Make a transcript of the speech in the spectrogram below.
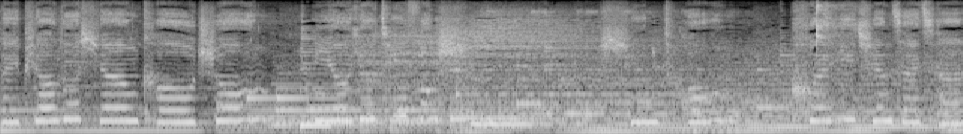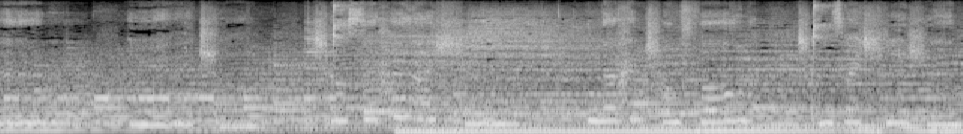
泪飘落巷口中，悠悠听风声，心痛，回忆千载残月中，相思恨爱深，难重逢，沉醉痴人梦，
